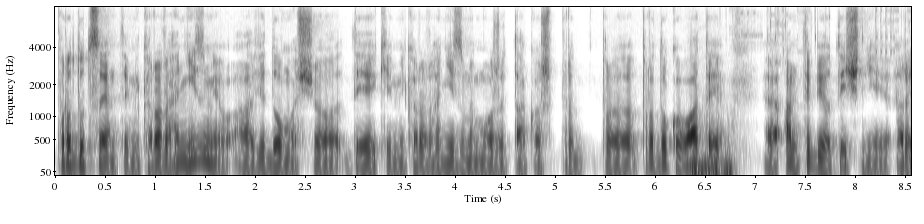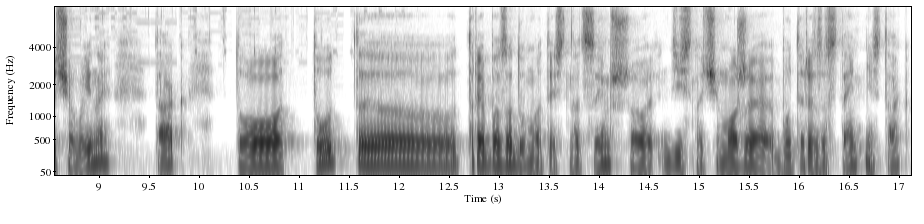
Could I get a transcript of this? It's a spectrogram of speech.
продуценти мікроорганізмів, а відомо, що деякі мікроорганізми можуть також про- про- продукувати е, антибіотичні речовини, так, то тут е, треба задуматись над цим, що дійсно чи може бути резистентність, так,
